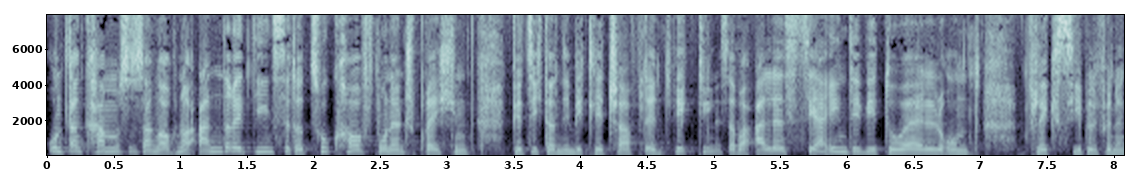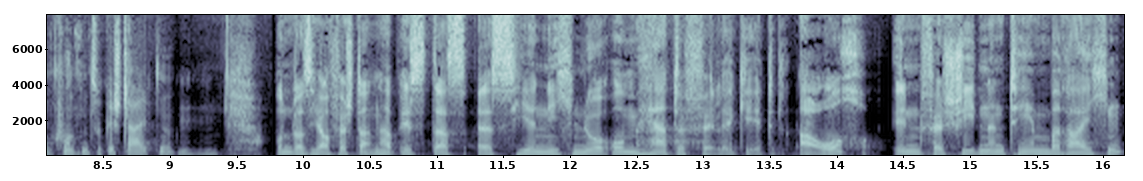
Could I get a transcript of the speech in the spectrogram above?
Und dann kann man sozusagen auch noch andere Dienste dazu kaufen und entsprechend wird sich dann die Mitgliedschaft entwickeln. Ist aber alles sehr individuell und flexibel für den Kunden zu gestalten. Mhm. Und was ich auch verstanden habe, ist, dass es hier nicht nur um Härtefälle geht. Auch in verschiedenen Themenbereichen,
